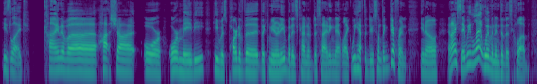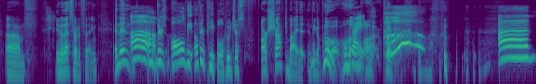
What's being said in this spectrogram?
He's like kind of a hot shot, or or maybe he was part of the the community, but is kind of deciding that like we have to do something different. You know, and I say we let women into this club. Um, you know that sort of thing, and then Oh, there's all the other people who just are shocked by it, and they go, whoa, whoa, Right. whoa, crap." um,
